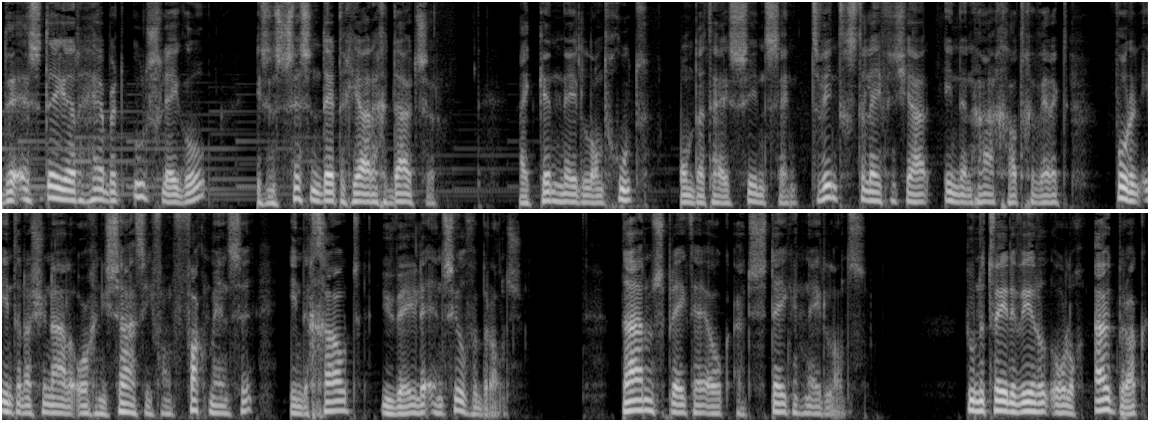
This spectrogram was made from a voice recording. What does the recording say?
De SD'er Herbert Oelslegel is een 36-jarige Duitser. Hij kent Nederland goed omdat hij sinds zijn 20ste levensjaar in Den Haag had gewerkt voor een internationale organisatie van vakmensen in de goud, juwelen en zilverbranche. Daarom spreekt hij ook uitstekend Nederlands. Toen de Tweede Wereldoorlog uitbrak,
